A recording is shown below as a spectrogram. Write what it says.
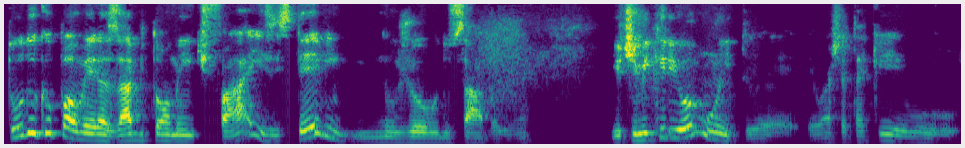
tudo que o Palmeiras habitualmente faz esteve no jogo do sábado, né? E o time criou muito. É, eu acho até que o,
